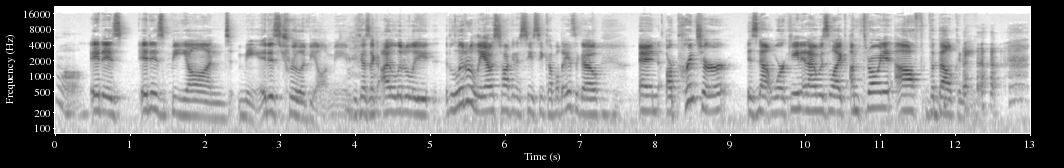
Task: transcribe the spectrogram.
Aww. it is it is beyond me. It is truly beyond me because like I literally literally I was talking to Cece a couple days ago, mm-hmm. and our printer is not working. And I was like, I'm throwing it off the balcony.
